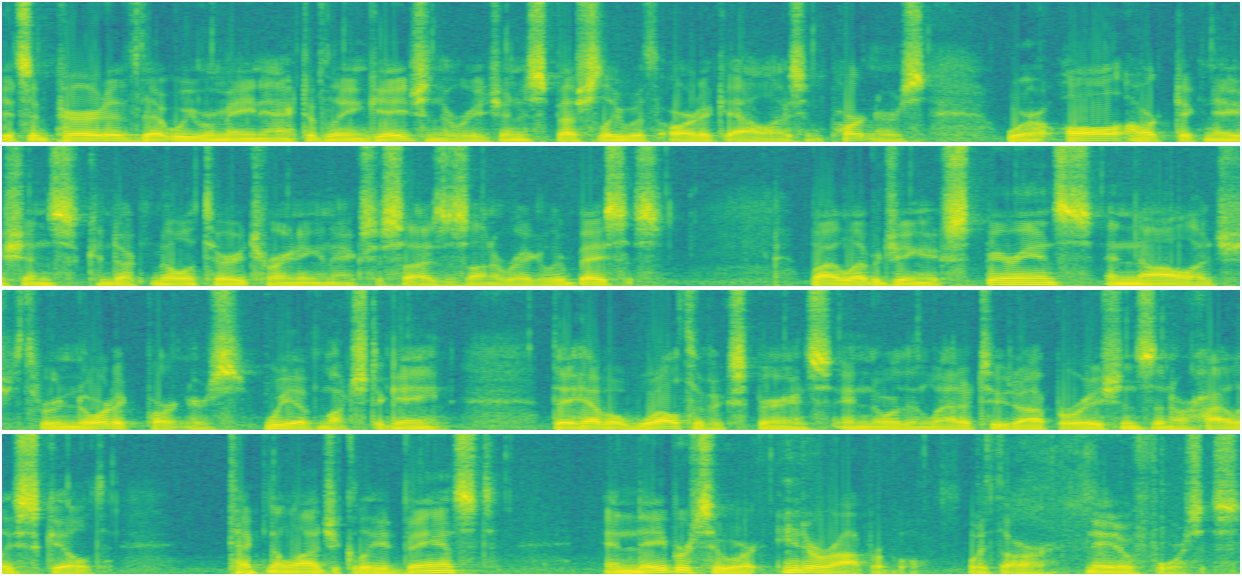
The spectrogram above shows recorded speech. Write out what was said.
It's imperative that we remain actively engaged in the region, especially with Arctic allies and partners, where all Arctic nations conduct military training and exercises on a regular basis. By leveraging experience and knowledge through Nordic partners, we have much to gain. They have a wealth of experience in northern latitude operations and are highly skilled, technologically advanced, and neighbors who are interoperable with our NATO forces.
